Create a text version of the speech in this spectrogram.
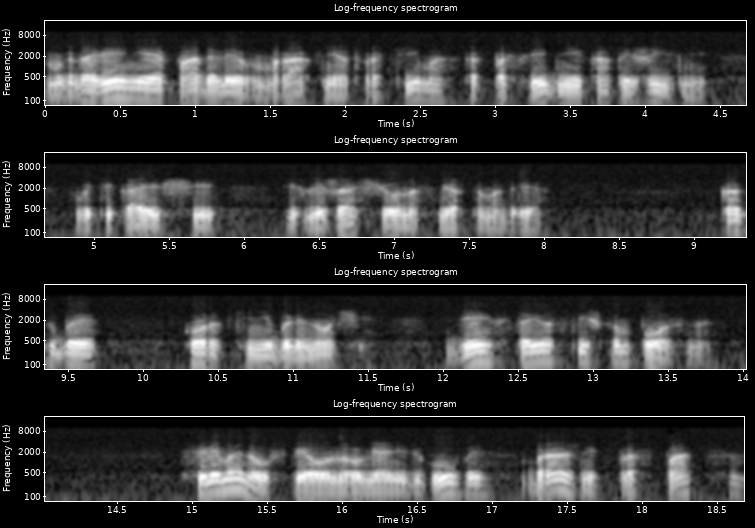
Мгновения падали в мрак неотвратимо, как последние капли жизни, вытекающие из лежащего на смертном одре. Как бы коротки ни были ночи, день встает слишком поздно. Селимена успела нарумянить губы, бражник проспаться,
